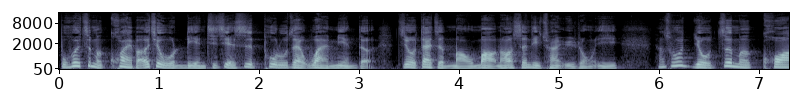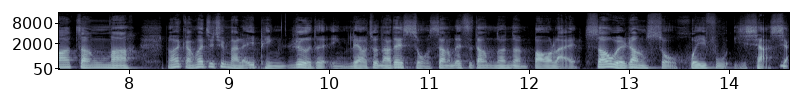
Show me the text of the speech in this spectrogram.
不会这么快吧？而且我脸其实也是暴露在外面的，只有戴着毛帽，然后身体穿羽绒衣。想说有这么夸张吗？然后赶快就去买了一瓶热的饮料，就拿在手上，类似当暖暖包来，稍微让手恢复一下下。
